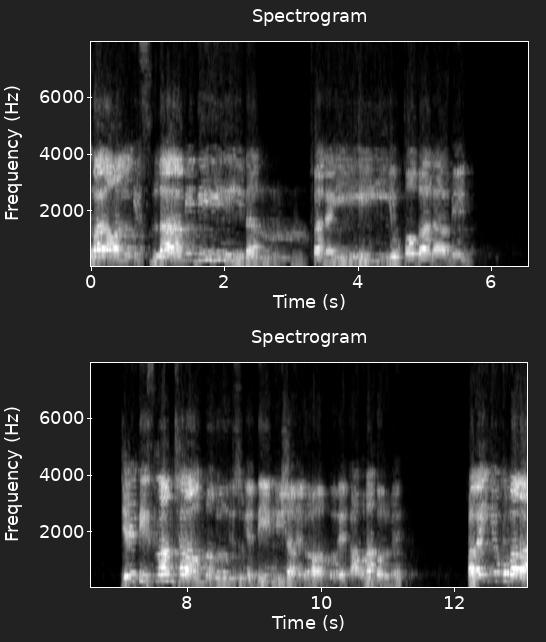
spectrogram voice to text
غير الإسلام دينا فلن يقبل منه যে ব্যক্তি ইসলাম ছাড়া অন্য কোনো কিছুকে দিন হিসাবে গ্রহণ করে কামনা করবে ফালাই ইউকবালা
